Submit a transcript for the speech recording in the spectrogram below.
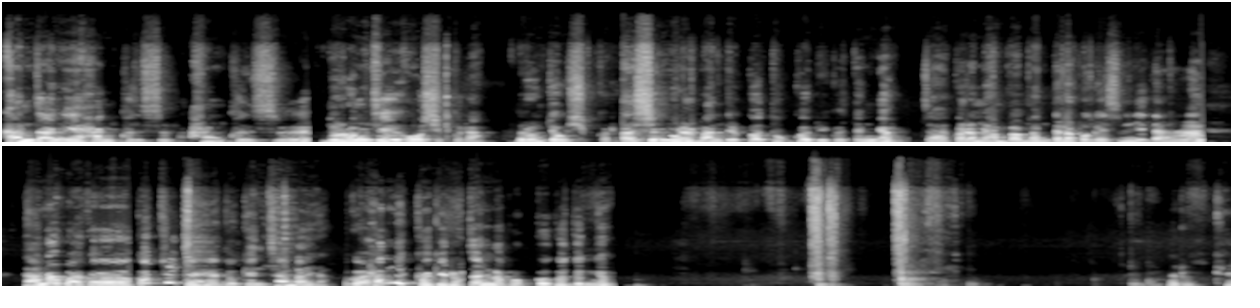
간장이 한 큰술, 한 큰술, 누룽지 50g, 누룽지 50g. 아, 신물 만들 거 두 컵이거든요. 자, 그러면 한번 만들어 보겠습니다. 단호박은 껍질째 해도 괜찮아요. 이거 한입 크기로 잘라 볼 거거든요. 이렇게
